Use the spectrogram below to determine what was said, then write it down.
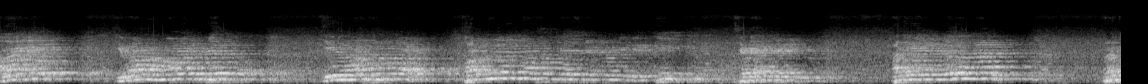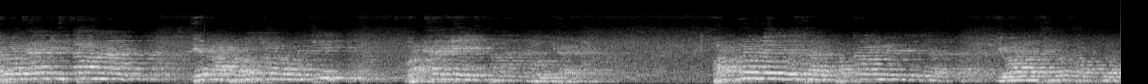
అలాగే ఇవాళ అమ్మవారి పేరుతో ఈ రాష్ట్రంలో పన్నులను మోసం చేసినటువంటి వ్యక్తి జగన్ రెడ్డి. పదిహేను వేలు అన్నాడు ప్రతి ఒక్కరికి ఇస్తామన్నాడు నేను ఆ ప్రభుత్వంలో వచ్చి ఒక్కరికే ఇస్తానని పోయాడు పద్మూడు వేలు చేశాడు పద్నాలుగు వేలు చేశాడు ఇవాళ చివరి సంవత్సరం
